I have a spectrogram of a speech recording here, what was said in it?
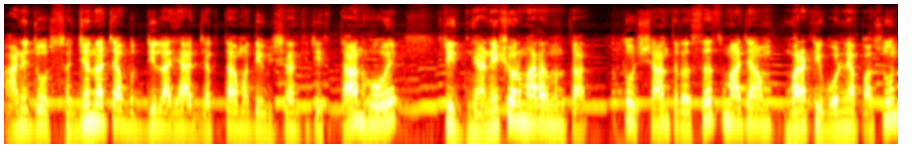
आणि जो सज्जनाच्या बुद्धीला ह्या जगतामध्ये विश्रांतीचे स्थान होय श्री ज्ञानेश्वर महाराज म्हणतात तो शांत रसच माझ्या मराठी बोलण्यापासून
